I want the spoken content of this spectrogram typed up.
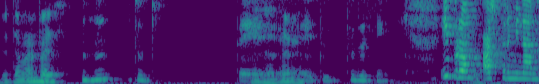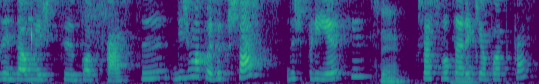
Eu também peço. Uhum, tudo. É, Exatamente. é tudo, tudo assim. E pronto, acho que terminamos então este podcast. Diz-me uma coisa, gostaste da experiência? Sim, Gostaste de voltar aqui ao podcast?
